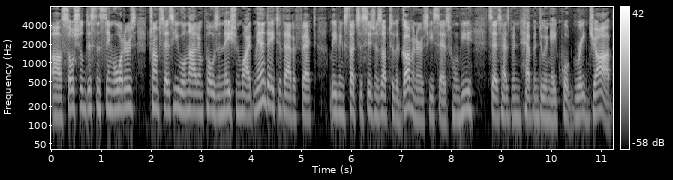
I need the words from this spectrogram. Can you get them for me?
uh, social distancing orders. Trump says he will not impose a nationwide mandate to that effect, leaving such decisions up to the governors, he says, whom he says has been have been doing a quote great job.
